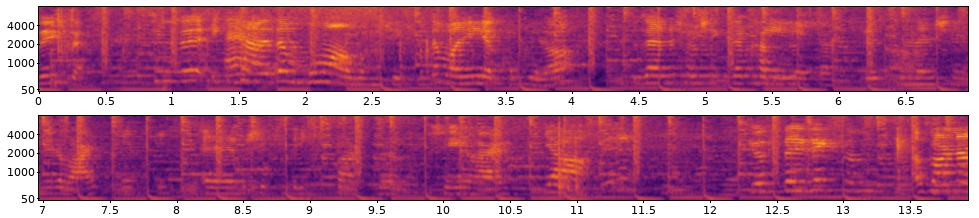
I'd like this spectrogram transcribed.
Neyse. Şimdi iki tane de mum aldım bu şekilde. Vanilya kokuyor. Üzerinde şöyle şekilde kaktüs resimlerin şeyleri var. Ee, bu şekilde iki farklı şey var. Ya göstereceksin. Sonra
